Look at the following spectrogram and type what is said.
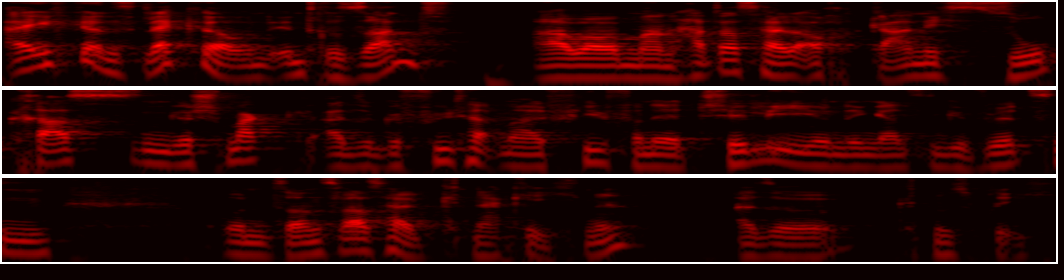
eigentlich ganz lecker und interessant. Aber man hat das halt auch gar nicht so krassen Geschmack. Also gefühlt hat man halt viel von der Chili und den ganzen Gewürzen. Und sonst war es halt knackig, ne? Also knusprig.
